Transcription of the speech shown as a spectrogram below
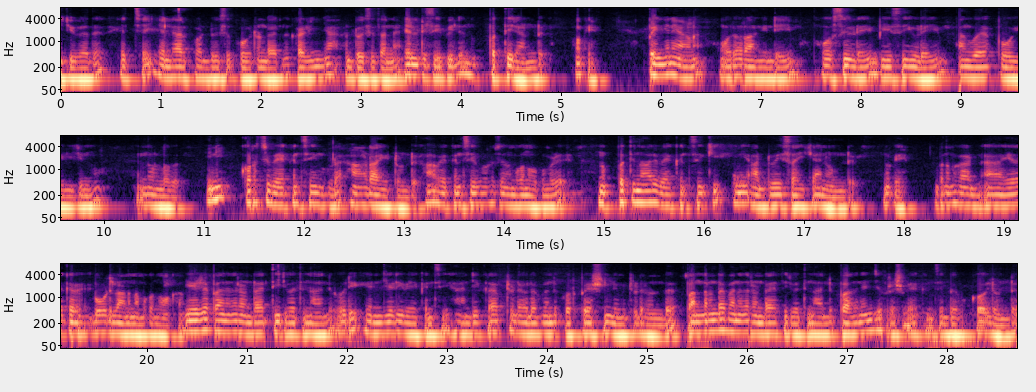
ഇരുപത് എച്ച് ഐ എല്ലാവർക്കും അഡ്വൈസ് പോയിട്ടുണ്ടായിരുന്നു. കഴിഞ്ഞ അഡ്വൈസ് തന്നെ എൽ ഡി സി പിയിൽ മുപ്പത്തി രണ്ട് ഓക്കെ അപ്പോൾ ഇങ്ങനെയാണ് ഓരോ റാങ്കിന്റെയും ഒ സിയുടെയും പി സിയുടെയും അങ്ങ് വരെ പോയിരിക്കുന്നു എന്നുള്ളത്. ഇനി കുറച്ച് വേക്കൻസിയും കൂടെ ആഡായിട്ടുണ്ട് ആ വേക്കൻസിയെ കുറിച്ച് നമുക്ക് നോക്കുമ്പോൾ മുപ്പത്തിനാല് വേക്കൻസിക്ക് ഇനി അഡ്വൈസ് അയക്കാനുണ്ട്. ഓക്കെ അപ്പോൾ നമുക്ക് ഏതൊക്കെ ബോർഡിലാണ് നമുക്ക് നോക്കാം? ഏഴ് പതിനൊന്ന് രണ്ടായിരത്തി ഇരുപത്തിനാലിൽ ഒരു N G D vacancy handicraft development corporation ലിമിറ്റഡിലുണ്ട്. പന്ത്രണ്ട് പതിനൊന്ന് രണ്ടായിരത്തി ഇരുപത്തിനാലിൽ പതിനഞ്ച് ഫ്രഷ് വേക്കൻസി ബെവ്കോയിലുണ്ട്.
